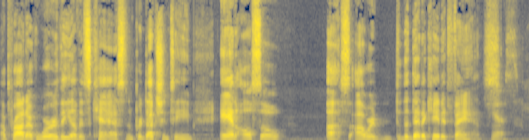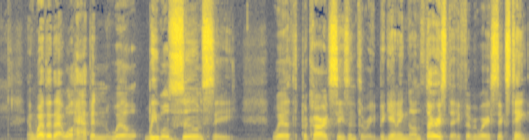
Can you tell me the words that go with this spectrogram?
a product worthy of its cast and production team and also us, our the dedicated fans. Yes. And whether that will happen will we will soon see with Picard season 3 beginning on Thursday, February 16th.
